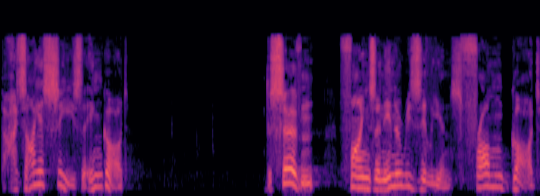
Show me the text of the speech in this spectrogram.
But Isaiah sees that in God, the servant finds an inner resilience from God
